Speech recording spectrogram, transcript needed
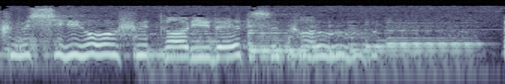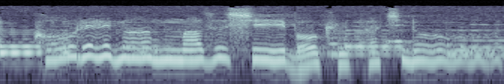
串を二人で使うこれが貧しい僕たちの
